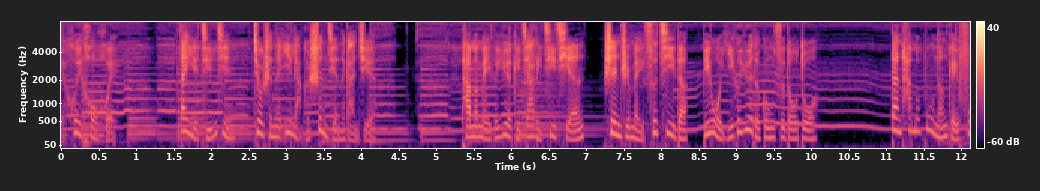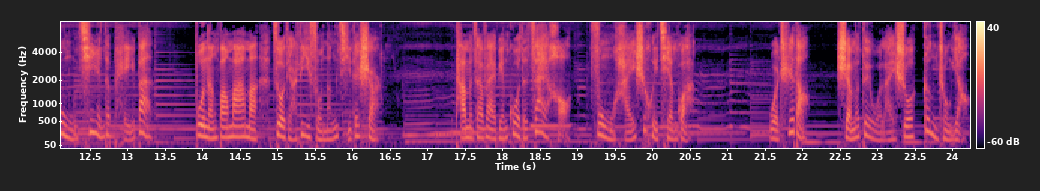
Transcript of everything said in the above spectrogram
也会后悔，但也仅仅就是那一两个瞬间的感觉。他们每个月给家里寄钱，甚至每次寄的比我一个月的工资都多。但他们不能给父母亲人的陪伴，不能帮妈妈做点力所能及的事儿。他们在外边过得再好，父母还是会牵挂。我知道什么对我来说更重要。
